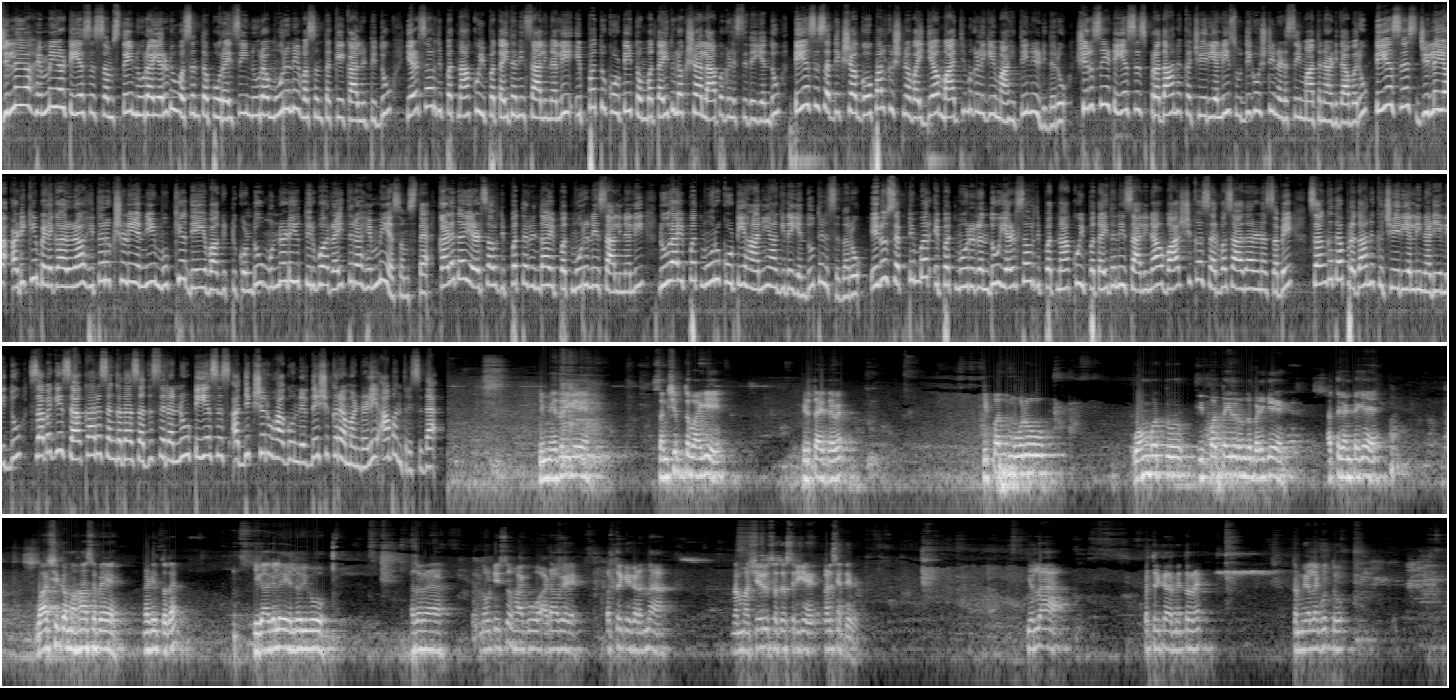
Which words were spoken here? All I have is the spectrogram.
ಜಿಲ್ಲೆಯ ಹೆಮ್ಮೆಯ ಟಿಎಸ್ಎಸ್ ಸಂಸ್ಥೆ ನೂರ ಎರಡು ವಸಂತ ಪೂರೈಸಿ ನೂರ ಮೂರನೇ ವಸಂತಕ್ಕೆ ಕಾಲಿಟ್ಟಿದ್ದು, ಎರಡ್ ಸಾವಿರದ ಇಪ್ಪತ್ನಾಲ್ಕು ಇಪ್ಪತ್ತೈದನೇ ಸಾಲಿನಲ್ಲಿ ಇಪ್ಪತ್ತು ಕೋಟಿ ತೊಂಬತ್ತೈದು ಲಕ್ಷ ಲಾಭ ಗಳಿಸಿದೆ ಎಂದು ಟಿಎಸ್ಎಸ್ ಅಧ್ಯಕ್ಷ ಗೋಪಾಲ್ ಕೃಷ್ಣ ವೈದ್ಯ ಮಾಧ್ಯಮಗಳಿಗೆ ಮಾಹಿತಿ ನೀಡಿದರು. ಶಿರಸಿ ಟಿಎಸ್ಎಸ್ ಪ್ರಧಾನ ಕಚೇರಿಯಲ್ಲಿ ಸುದ್ದಿಗೋಷ್ಠಿ ನಡೆಸಿ ಮಾತನಾಡಿದ ಅವರು ಟಿಎಸ್ಎಸ್ ಜಿಲ್ಲೆಯ ಅಡಿಕೆ ಬೆಳೆಗಾರರ ಹಿತರಕ್ಷಣೆಯನ್ನೇ ಮುಖ್ಯ ಧ್ಯೇಯವಾಗಿಟ್ಟುಕೊಂಡು ಮುನ್ನಡೆಯುತ್ತಿರುವ ರೈತರ ಹೆಮ್ಮೆಯ ಸಂಸ್ಥೆ. ಕಳೆದ ಎರಡ್ ಸಾವಿರದ ಇಪ್ಪತ್ತರಿಂದ ಇಪ್ಪತ್ಮೂರನೇ ಸಾಲಿನಲ್ಲಿ ನೂರ ಇಪ್ಪತ್ಮೂರು ಕೋಟಿ ಹಾನಿಯಾಗಿದೆ ಎಂದು ತಿಳಿಸಿದರು. ಇನ್ನು ಸೆಪ್ಟೆಂಬರ್ ಇಪ್ಪತ್ಮೂರರಂದು ಎರಡ್ ಸಾವಿರದ ಇಪ್ಪತ್ನಾಲ್ಕು ಇಪ್ಪತ್ತೈದನೇ ಸಾಲಿನ ವಾರ್ಷಿಕ ಸರ್ವಸಾಧಾರಣ ಸಭೆ ಸಂಘದ ಪ್ರಧಾನ ಕಚೇರಿಯಲ್ಲಿ ನಡೆಯಲಿದ್ದು, ಸಭೆಗೆ ಸಹಕಾರ ಸಂಘದ ಸದಸ್ಯರನ್ನು ಟಿಎಸ್ಎಸ್ ಅಧ್ಯಕ್ಷರು ಹಾಗೂ ನಿರ್ದೇಶಕರ ಮಂಡಳಿ ಆಮಂತ್ರಿಸಿದೆ. ನಿಮ್ಮ ಎದುರಿಗೆ ಸಂಕ್ಷಿಪ್ತವಾಗಿ ಇಡ್ತಾ ಇದ್ದೇವೆ. ಇಪ್ಪತ್ತ್ಮೂರು ಒಂಬತ್ತು ಇಪ್ಪತ್ತೈದರಂದು ಬೆಳಿಗ್ಗೆ ಹತ್ತು ಗಂಟೆಗೆ ವಾರ್ಷಿಕ ಮಹಾಸಭೆ ನಡೆಯುತ್ತದೆ. ಈಗಾಗಲೇ ಎಲ್ಲರಿಗೂ ಅದರ ನೋಟಿಸು ಹಾಗೂ ಅಡಾವೆ ಪತ್ರಿಕೆಗಳನ್ನು ನಮ್ಮ ಷೇರು ಸದಸ್ಯರಿಗೆ ಕಳಿಸಿದ್ದೇವೆ. ಎಲ್ಲ ಪತ್ರಿಕಾ ಮಿತ್ರರೇ, ತಮಗೆಲ್ಲ ಗೊತ್ತು,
